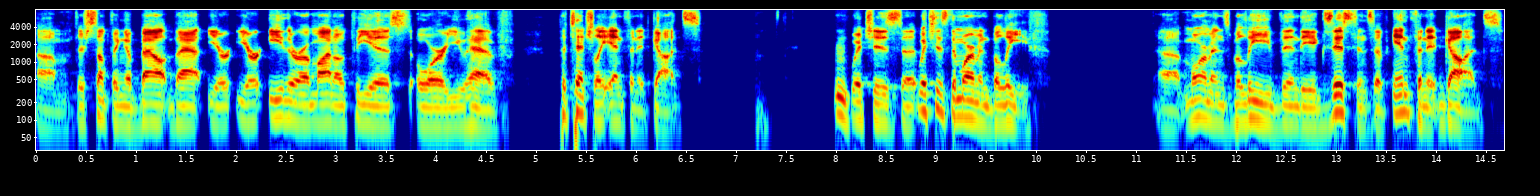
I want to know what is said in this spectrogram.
Um, there's something about that. You're you're either a monotheist or you have potentially infinite gods, Hmm. which is uh, which is the Mormon belief. Uh, Mormons believe in the existence of infinite gods.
